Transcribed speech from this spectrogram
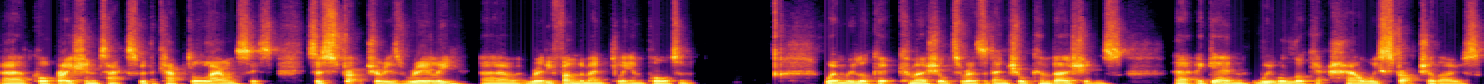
uh, corporation tax with the capital allowances. So, structure is really, uh, really fundamentally important. When we look at commercial to residential conversions, uh, again, we will look at how we structure those.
